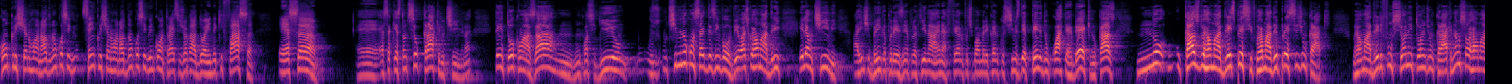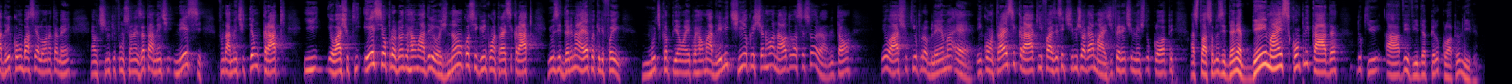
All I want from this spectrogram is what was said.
com o Cristiano Ronaldo, não conseguiu, sem o Cristiano Ronaldo, não conseguiu encontrar esse jogador ainda que faça essa, é, essa questão de ser o craque do time. Né? Tentou com azar, não, não conseguiu. O, time não consegue desenvolver. Eu acho que o Real Madrid ele é um time. A gente brinca, por exemplo, aqui na NFL, no futebol americano, que os times dependem de um quarterback, no caso. No o caso do Real Madrid é específico. O Real Madrid precisa de um craque. O Real Madrid ele funciona em torno de um craque, não só o Real Madrid, como o Barcelona também. É um time que funciona exatamente nesse fundamento de ter um craque. E eu acho que esse é o problema do Real Madrid hoje. Não conseguiu encontrar esse craque. E o Zidane, na época que ele foi multicampeão aí com o Real Madrid, ele tinha o Cristiano Ronaldo assessorando. Então, eu acho que o problema é encontrar esse craque e fazer esse time jogar mais. Diferentemente do Klopp, a situação do Zidane é bem mais complicada do que a vivida pelo Klopp e o Liverpool.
